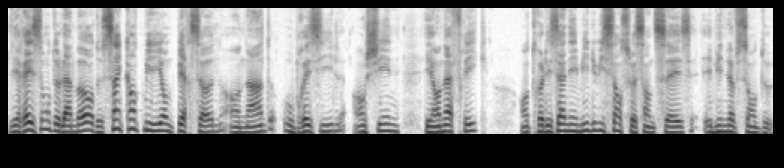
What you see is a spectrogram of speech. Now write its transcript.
les raisons de la mort de 50 millions de personnes en Inde, au Brésil, en Chine et en Afrique entre les années 1876 et 1902.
